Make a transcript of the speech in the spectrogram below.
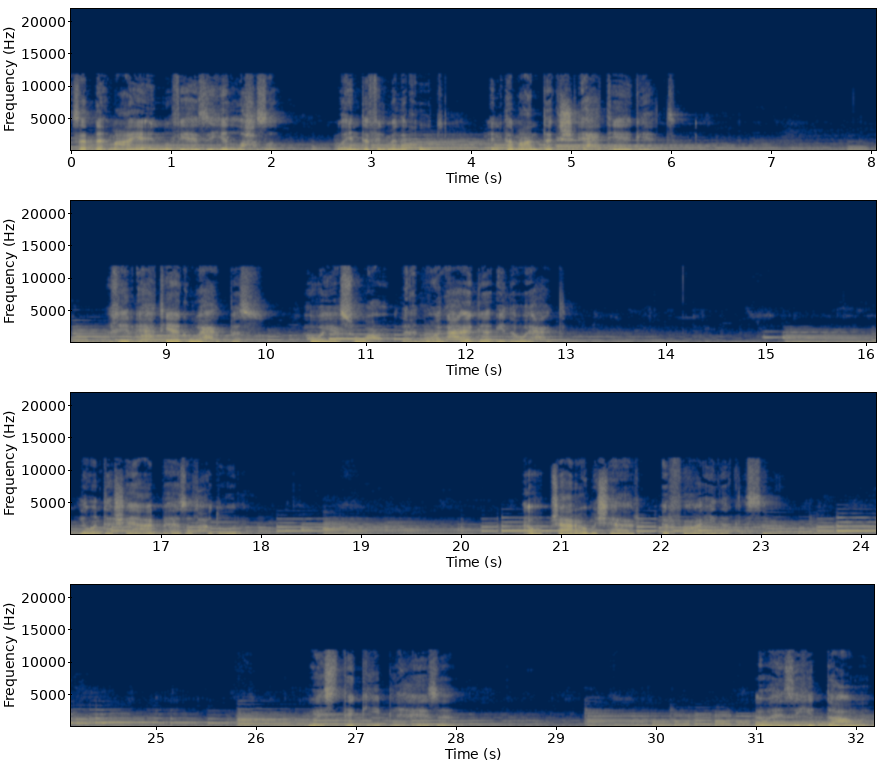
صدق معايا إنه في هذه اللحظة وإنت في الملكوت إنت ما عندكش احتياجات. غير احتياج واحد بس هو يسوع لأنه الحاجة إلى واحد. لو أنت شاعر بهذا الحضور أو شاعر أو مش شاعر ارفع إيدك للسماء. واستجيب لهذا أو هذه الدعوة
